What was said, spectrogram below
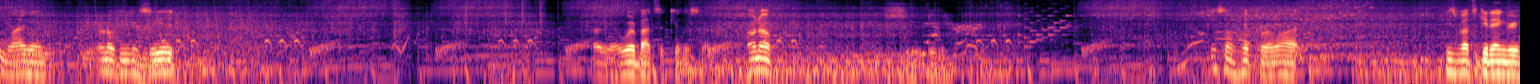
I'm lagging. I don't know if you can see it. Oh yeah, we're about to kill this guy. Oh no! Shoot, dude. Just don't hit for a lot. He's about to get angry.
